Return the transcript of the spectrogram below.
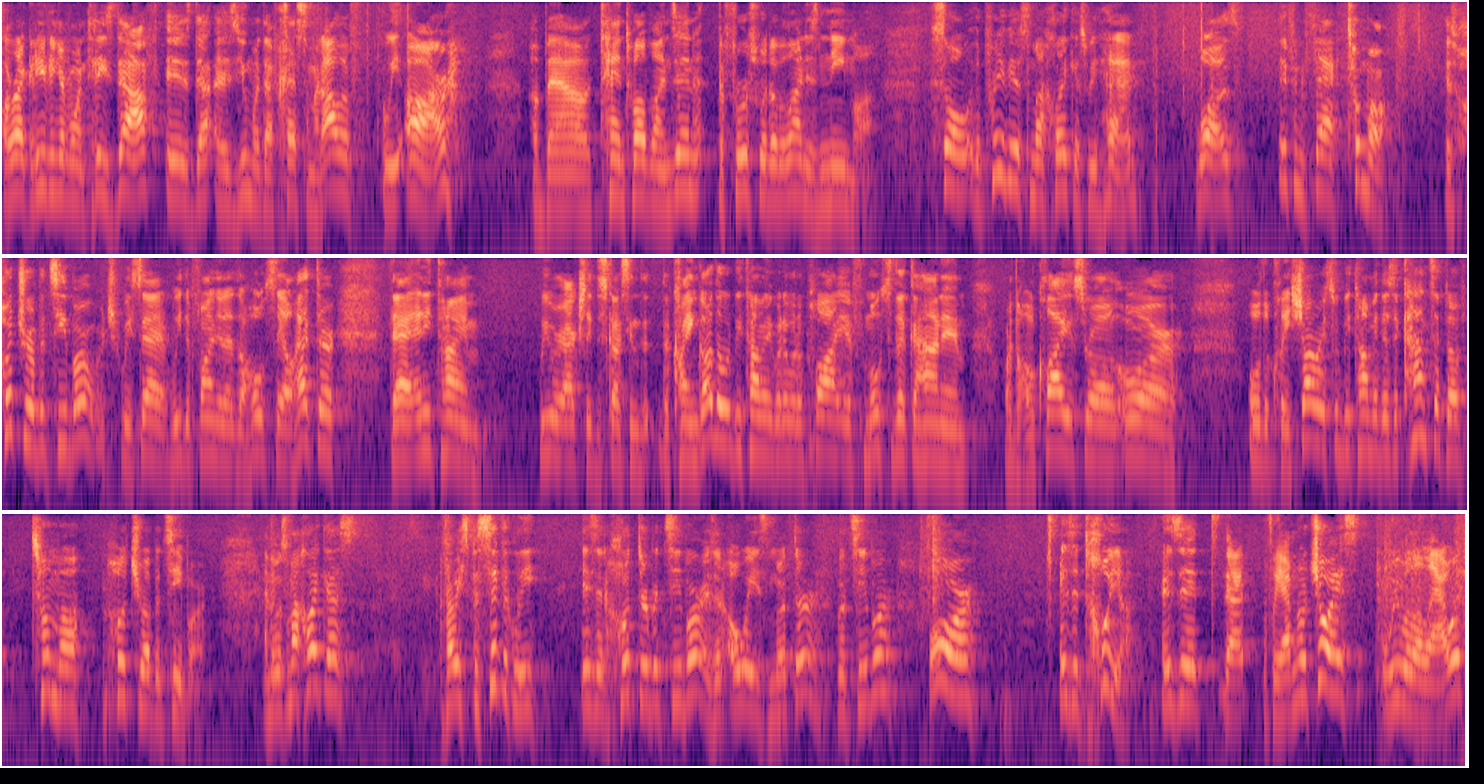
All right, good evening, everyone. Today's daf is da- is Yuma Daf Ches Aleph. We are about 10, 12 lines in. The first word of the line is Nema. So the previous machlekes we had was if in fact Tuma is Hutra B'tzibor, which we said we defined it as a wholesale heter, that anytime we were actually discussing the, the Kain Gadol would be Tameh, but it would apply if most of the Kahanim or the whole Klai Yisrael or all the Klei Sharis would be Tameh. There's a concept of Tuma Hutra B'tzibor. And there was machlekes very specifically, is it Hutter B'tzibor? Is it always Mutter B'tzibor? Or is it Tchuya? Is it that if we have no choice, we will allow it?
